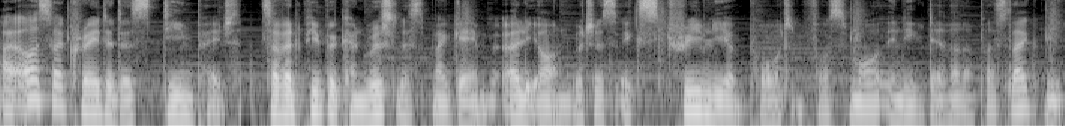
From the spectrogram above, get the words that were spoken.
I also created a Steam page so that people can wishlist my game early on, which is extremely important for small indie developers like me.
